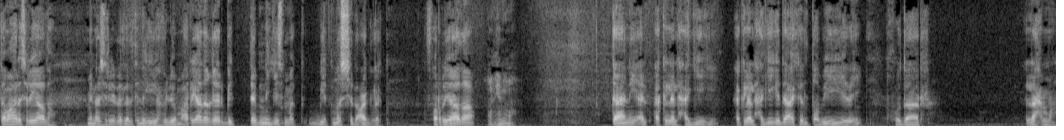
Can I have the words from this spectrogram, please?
تمارس رياضة من 20 ل 30 دقيقة في اليوم. الرياضة غير بتبني جسمك بتنشط عقلك. فالرياضة مهمة. تاني الأكل الحقيقي. أكل الحقيقي ده أكل طبيعي. خضار لحمة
